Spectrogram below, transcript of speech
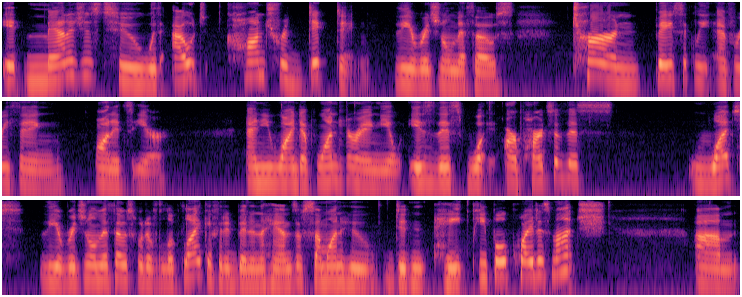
it manages to, without contradicting the original mythos, turn basically everything on its ear. And you wind up wondering, you know, is this what are parts of this what the original mythos would have looked like if it had been in the hands of someone who didn't hate people quite as much. Um,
